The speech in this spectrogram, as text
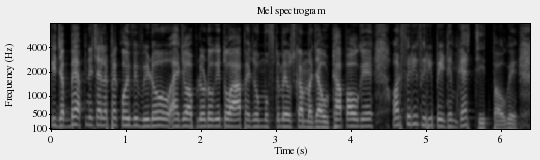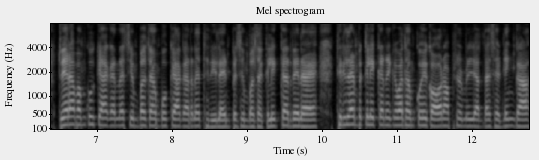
कि जब भी अपने चैनल पर कोई भी वीडियो है जो अपलोड होगी तो आप है जो मुफ़्त में उसका मज़ा उठा पाओगे और फ्री फ्री पेटीएम कैश जीत पाओगे। तो यार, अब हमको क्या करना है? सिंपल से हमको क्या करना है? थ्री लाइन पर सिंपल सा क्लिक कर देना है। थ्री लाइन पर क्लिक करने के बाद हमको एक और ऑप्शन मिल जाता है सेटिंग का।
